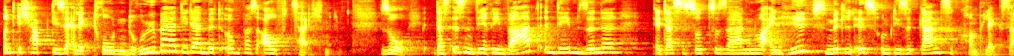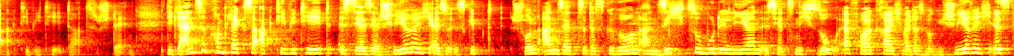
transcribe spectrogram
Und ich habe diese Elektroden drüber, die damit irgendwas aufzeichnen. So, das ist ein Derivat in dem Sinne, dass es sozusagen nur ein Hilfsmittel ist, um diese ganze komplexe Aktivität darzustellen. Die ganze komplexe Aktivität ist sehr, sehr schwierig. Also es gibt schon Ansätze, das Gehirn an sich zu modellieren, ist jetzt nicht so erfolgreich, weil das wirklich schwierig ist.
